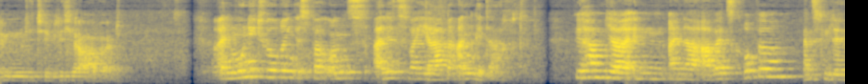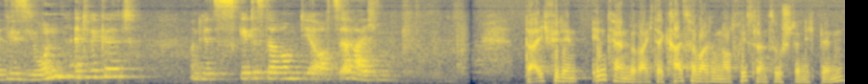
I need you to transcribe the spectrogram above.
in die tägliche Arbeit. Ein Monitoring ist bei uns alle zwei Jahre angedacht. Wir haben ja in einer Arbeitsgruppe ganz viele Visionen entwickelt und jetzt geht es darum, die auch zu erreichen. Da ich für den internen Bereich der Kreisverwaltung Nordfriesland zuständig bin,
